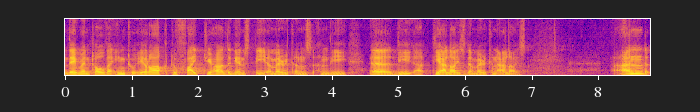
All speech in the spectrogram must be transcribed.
they went over into Iraq to fight jihad against the Americans and the, uh, the, uh, the allies, the American allies. And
